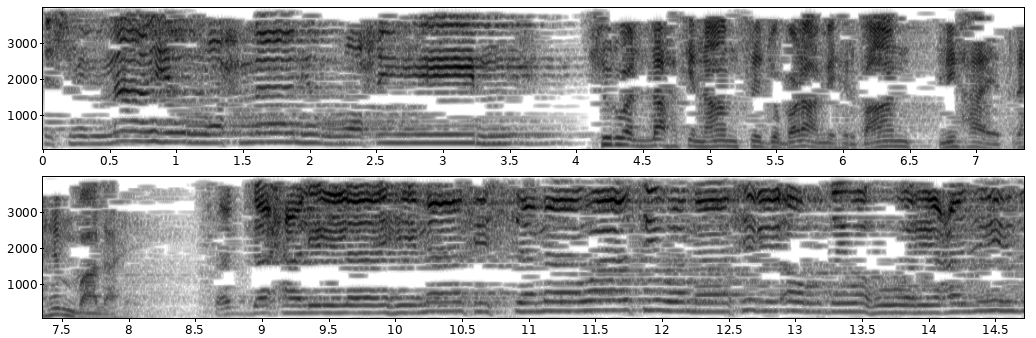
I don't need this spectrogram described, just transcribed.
بسم اللہ الرحمن الرحیم۔ شروع اللہ کے نام سے جو بڑا مہربان نہایت رحم والا ہے۔ سبح لله ما في السماوات وما في الأرض وهو العزيز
